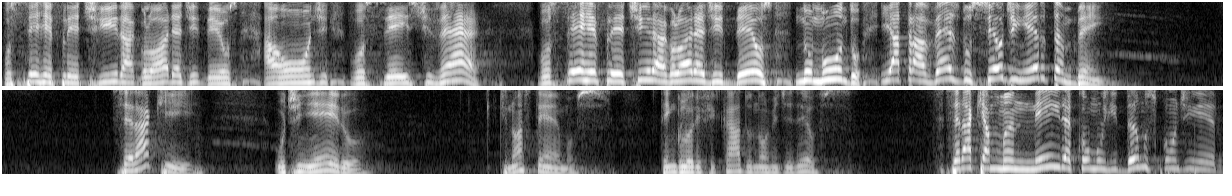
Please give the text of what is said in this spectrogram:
você refletir a glória de Deus aonde você estiver. Você refletir a glória de Deus no mundo e através do seu dinheiro também. Será que o dinheiro que nós temos tem glorificado o nome de Deus? Será que a maneira como lidamos com o dinheiro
